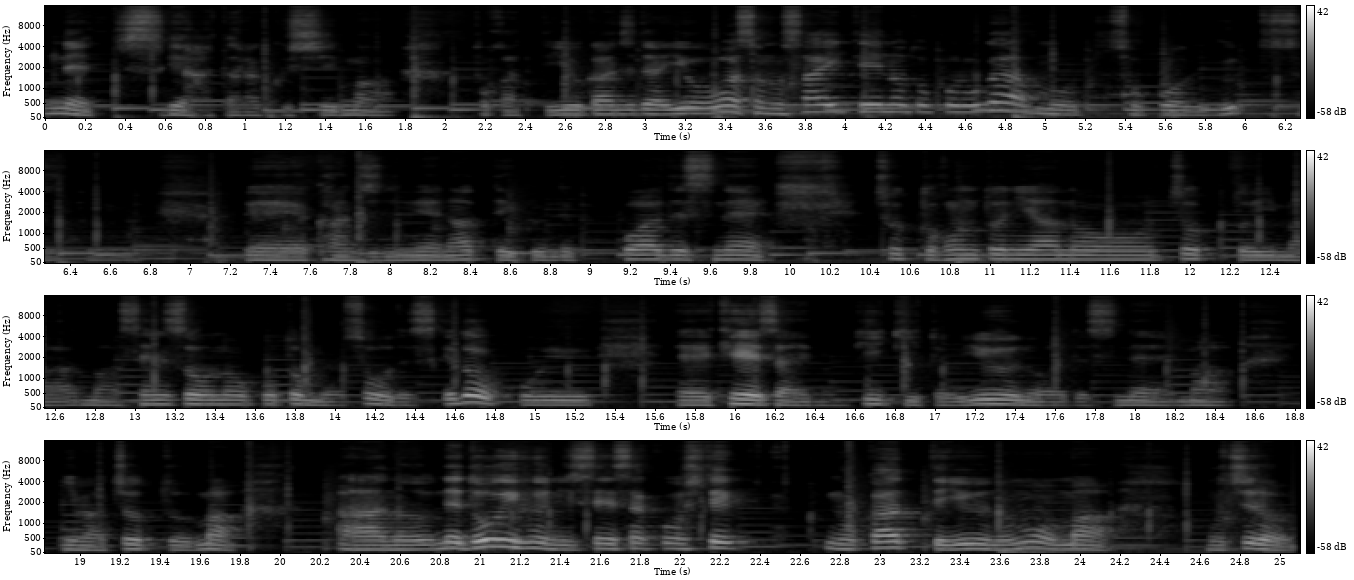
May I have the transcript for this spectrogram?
あね、すげえ働くし、まあ、とかっていう感じで、要はその最低のところがもう底上げグッとするという。えー、感じに、ね、なっていくんで、ここはですね、ちょっと本当にあの、ちょっと今、まあ、戦争のこともそうですけど、こういう、えー、経済の危機というのはですね、まあ、今ちょっと、まあ、あのね、どういうふうに政策をしていくのかっていうのも、まあ、もちろん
